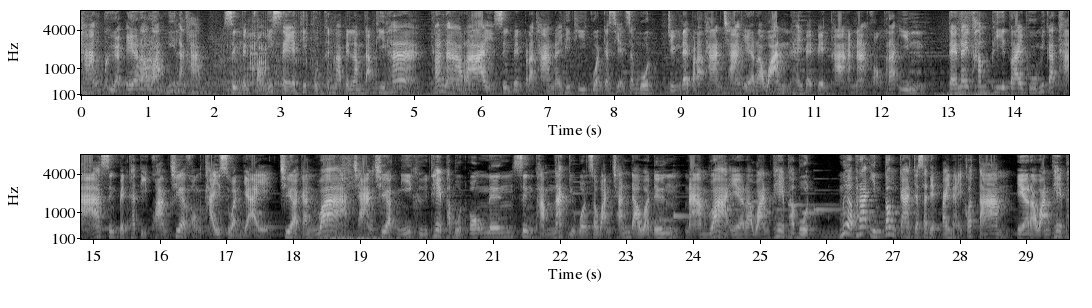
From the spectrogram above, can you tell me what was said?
ช้างเผือกเอราวัณนนี่แหละครับซึ่งเป็นของวิเศษที่ผุดขึ้นมาเป็นลำดับที่ 5 พระนารายณ์ซึ่งเป็นประธานในพิธีกวนเกษียณสมุทรจึงได้ประทานช้างเอราวัณให้ไปเป็นพาหนะของพระอินทร์ แต่ในคัมภีร์ไตรภูมิกถาซึ่งเป็นคติความเชื่อของไทยส่วนใหญ่ เชื่อกันว่าช้างเชือกนี้คือเทพบุตรองค์หนึ่ง ซึ่งพำนักอยู่บนสวรรค์ชั้นดาวดึง นามว่าเอราวัณเทพบุตรเมื่อพระอินทร์ต้องการจะเสด็จไปไหนก็ตาม เอราวัณเทพ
